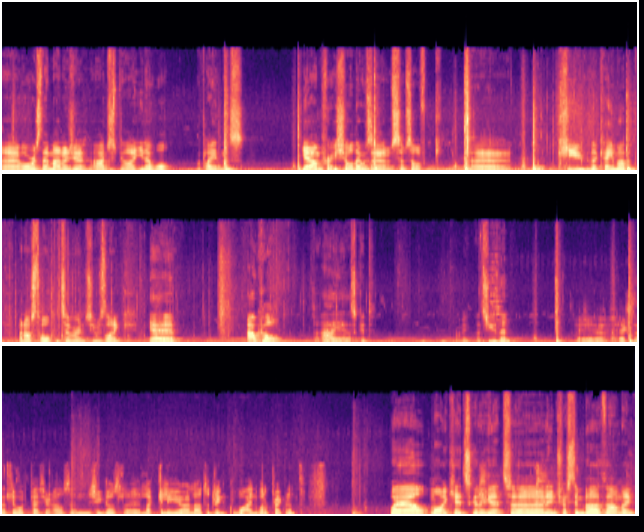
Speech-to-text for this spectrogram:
uh, or as their manager, I'd just be like, you know what, we're playing this. Yeah, I'm pretty sure there was a, some sort of uh, queue that came up when I was talking to her, and she was like, "Yeah, alcohol." Like, ah, yeah, that's good. Right, that's you then. I uh, accidentally walked past your house, and she goes, uh, "Luckily, you're allowed to drink wine while pregnant." Well, my kid's gonna get uh, an interesting birth, aren't they?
